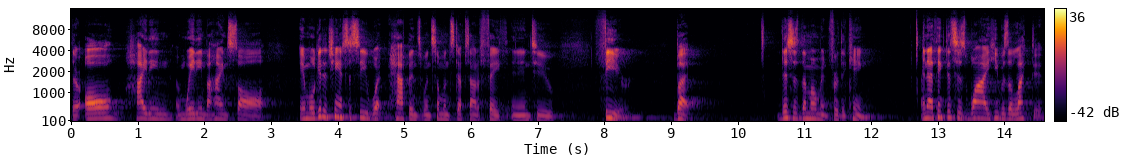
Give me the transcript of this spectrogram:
They're all hiding and waiting behind Saul. And we'll get a chance to see what happens when someone steps out of faith and into fear. But this is the moment for the king. And I think this is why he was elected,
